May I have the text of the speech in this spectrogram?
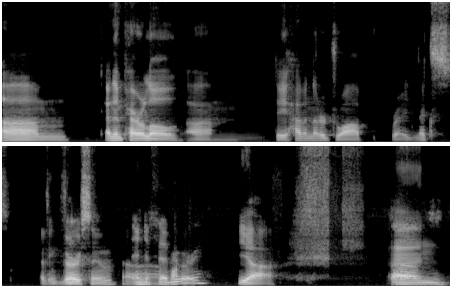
Um, and then Parallel, um, they have another drop right next, I think, very soon. end of Uh, February. Yeah. And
